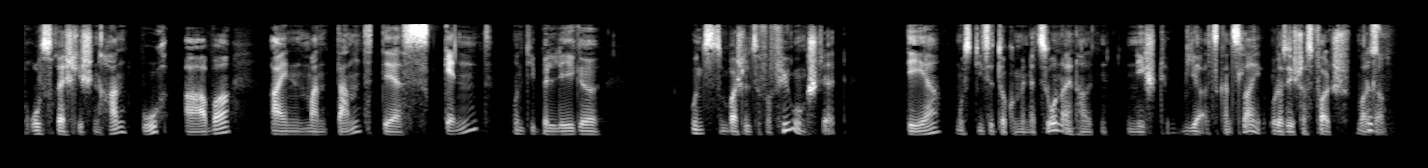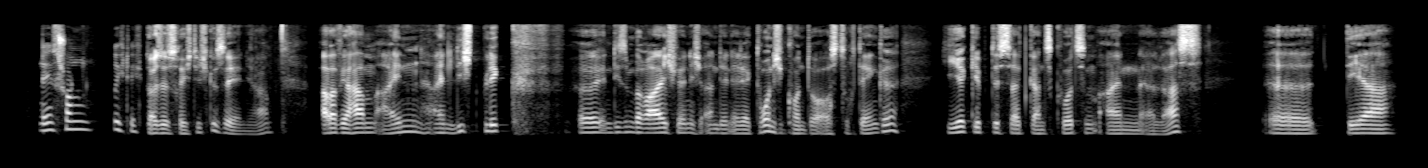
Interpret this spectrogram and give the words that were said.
berufsrechtlichen Handbuch, aber ein Mandant, der scannt und die Belege uns zum Beispiel zur Verfügung stellt, der muss diese Dokumentation einhalten, nicht wir als Kanzlei. Oder sehe ich das falsch? Das, nee, ist schon richtig. Das ist richtig gesehen, ja. Aber wir haben einen, einen Lichtblick äh, in diesem Bereich, wenn ich an den elektronischen Kontoauszug denke. Hier gibt es seit ganz kurzem einen Erlass, äh, der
